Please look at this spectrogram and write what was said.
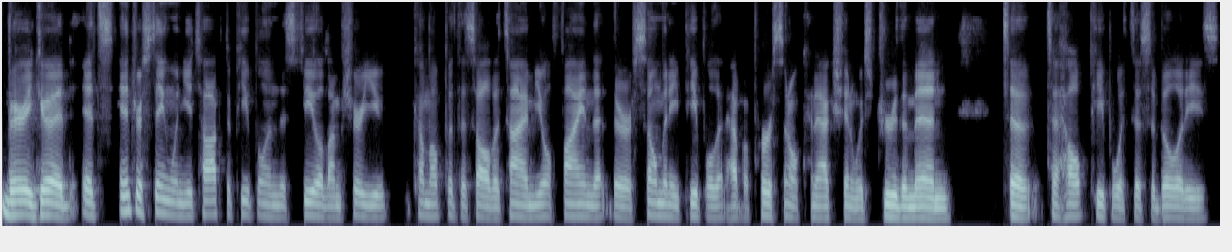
Very good. It's interesting when you talk to people in this field. I'm sure you come up with this all the time. You'll find that there are so many people that have a personal connection which drew them in to to help people with disabilities.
